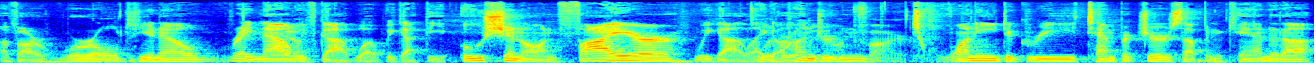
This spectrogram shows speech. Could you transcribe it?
of our world. You know, right now we've got what we got the ocean on fire. We got like Literally on fire. 120 degree temperatures up in Canada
